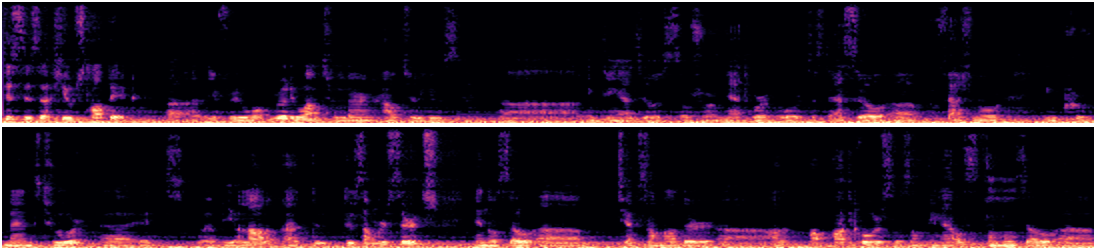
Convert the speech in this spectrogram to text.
this is a huge topic. Uh, if you really want to learn how to use uh, LinkedIn as your social network or just as your uh, professional improvement tool, uh, it will be a lot. Of, uh, do do some research and also um, check some other uh, articles or something else. Mhm. So um,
